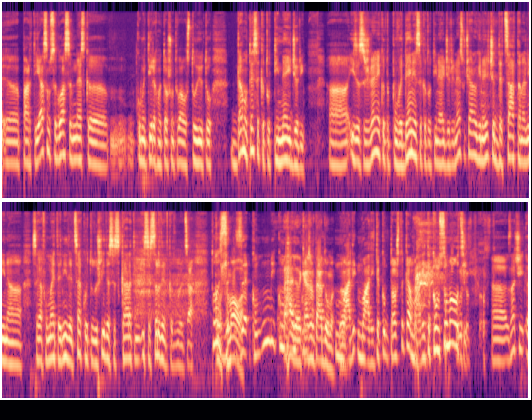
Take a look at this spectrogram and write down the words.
а, партии. Аз съм съгласен, днеска коментирахме точно това в студиото. Да, но те са като тинейджери. А, и за съжаление, като поведение са като тинейджери. Не случайно ги наричат децата, нали, на сега в момента едни деца, които дошли да се скарат и, и се сърдят като деца. Тоест, Комсомола. за- ком, ми, ком, Хайде да кажем тая дума. Млади, младите, ком- точно така, младите комсомолци. а, значи, а,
